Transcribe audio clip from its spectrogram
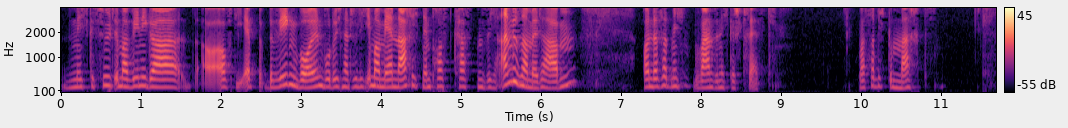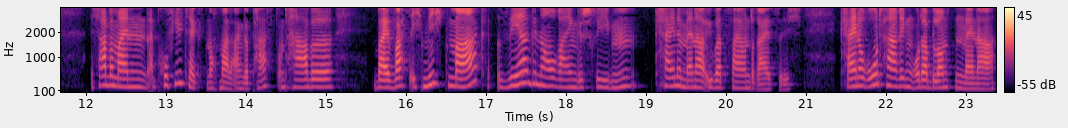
mich gefühlt immer weniger auf die App bewegen wollen, wodurch natürlich immer mehr Nachrichten im Postkasten sich angesammelt haben. Und das hat mich wahnsinnig gestresst. Was habe ich gemacht? Ich habe meinen Profiltext nochmal angepasst und habe bei was ich nicht mag sehr genau reingeschrieben, keine Männer über 32 keine rothaarigen oder blonden Männer,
